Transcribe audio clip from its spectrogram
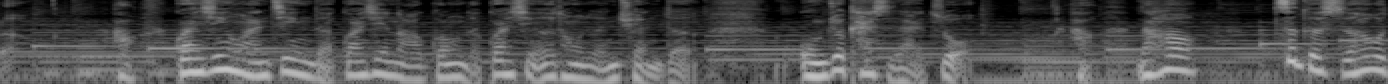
了。好，关心环境的，关心劳工的，关心儿童人权的，我们就开始来做。好，然后这个时候，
